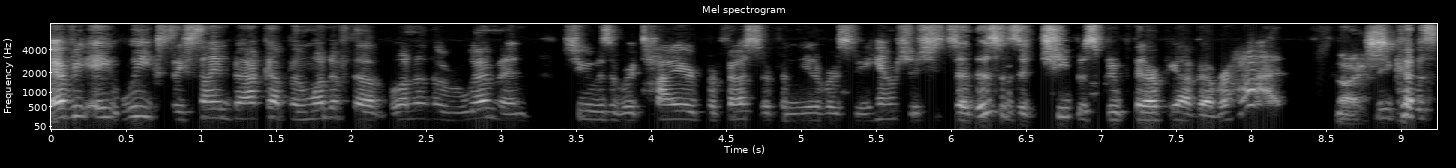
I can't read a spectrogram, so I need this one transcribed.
every eight weeks they signed back up and one of the one of the women she was a retired professor from the university of new hampshire she said this is the cheapest group therapy i've ever had nice because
